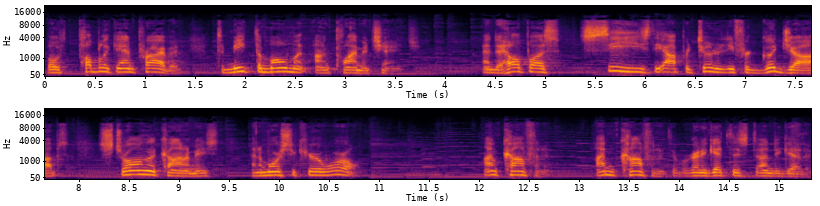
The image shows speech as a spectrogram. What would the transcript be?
both public and private, to meet the moment on climate change and to help us seize the opportunity for good jobs, strong economies, and a more secure world. I'm confident. I'm confident that we're going to get this done together.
